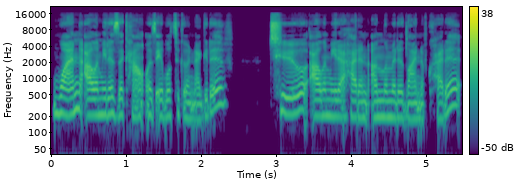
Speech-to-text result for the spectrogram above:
One, Alameda's account was able to go negative. Two, Alameda had an unlimited line of credit.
